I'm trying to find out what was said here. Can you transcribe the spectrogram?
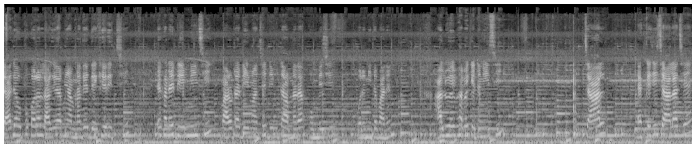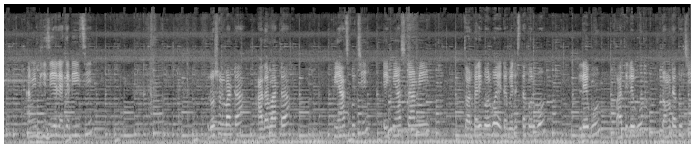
যা যা উপকরণ লাগে আমি আপনাদের দেখিয়ে দিচ্ছি। এখানে ডিম নিয়েছি, বারোটা ডিম আছে। ডিমটা আপনারা কম বেশি করে নিতে পারেন। আলু এইভাবে কেটে নিয়েছি। চাল এক কেজি চাল আছে, আমি ভিজিয়ে রেখে দিয়েছি। রসুন বাটা, আদা বাটা, পেঁয়াজ কুচি, এই পেঁয়াজটা আমি তরকারি করব, এটা বেরেস্তা করব। লেবু, পাতি লেবু, টমেটো কুচি,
